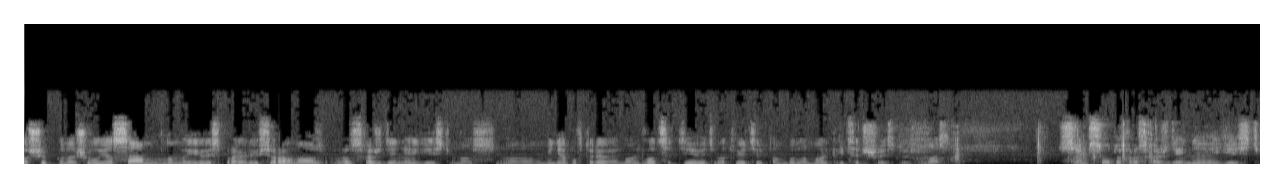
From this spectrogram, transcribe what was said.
ошибку нашел я сам, но мы ее исправили. И все равно расхождение есть у нас. У меня, повторяю, 0,29. В ответе там было 0,36. То есть у нас 7 сотых расхождения есть.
